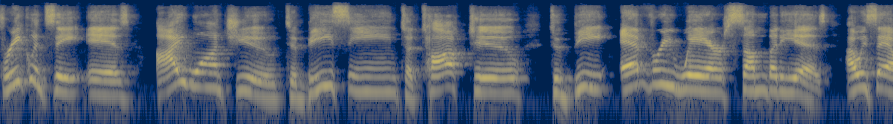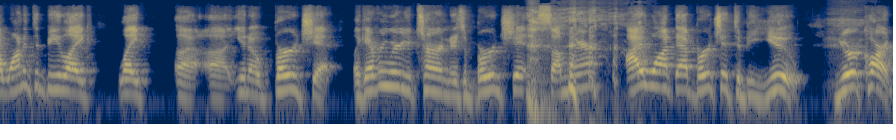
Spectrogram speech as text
Frequency is I want you to be seen, to talk to, to be everywhere somebody is. I always say I want it to be like like uh, uh, you know bird shit. Like everywhere you turn, there's a bird shit somewhere. I want that bird shit to be you, your card.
